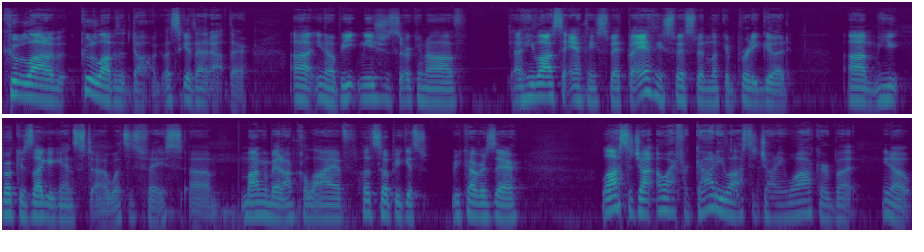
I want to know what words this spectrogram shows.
Cutelaba, Cutelaba's a dog. Let's get that out there. Uh, you know, beat Misha Cirkunov. Uh, he lost to Anthony Smith, but Anthony Smith's been looking pretty good. Um, he broke his leg against uh, what's his face, um, Magomed Ankalaev. Let's hope he gets recovers there. Lost to John. Oh, I forgot he lost to Johnny Walker, but you know,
